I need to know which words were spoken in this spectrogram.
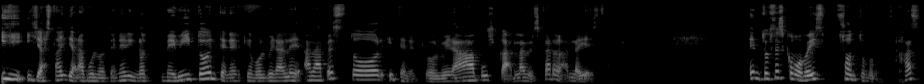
y, ya está, ya la vuelvo a tener y no me evito el tener que volver a le- al App Store y tener que volver a buscarla, descargarla y a instalarla. Entonces, como veis, son todo ventajas.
